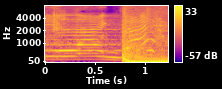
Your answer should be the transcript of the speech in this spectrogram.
you like that?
